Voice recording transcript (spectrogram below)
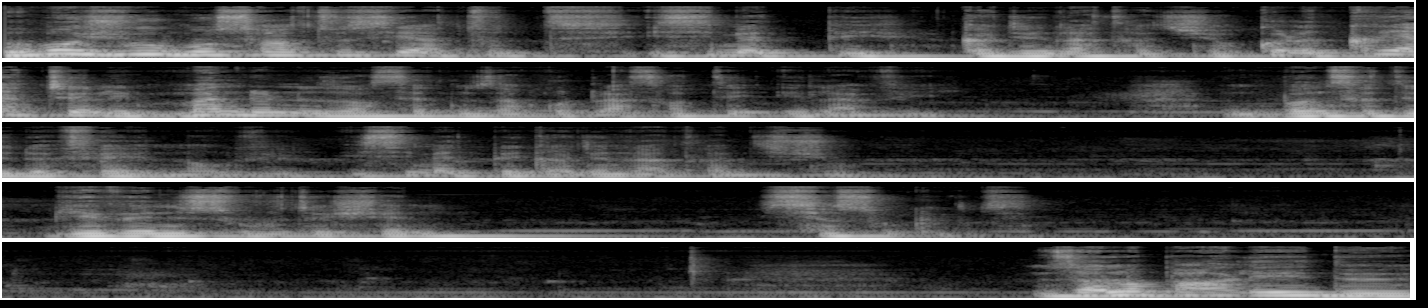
Bonjour, bonsoir à tous et à toutes. Ici Maître P, gardien de la tradition. Que le Créateur, les mains de nos ancêtres nous accorde la santé et la vie. Une bonne santé de fer et longue vie. Ici Maître P, gardien de la tradition. Bienvenue sur votre chaîne Science Occulte. Nous allons parler de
